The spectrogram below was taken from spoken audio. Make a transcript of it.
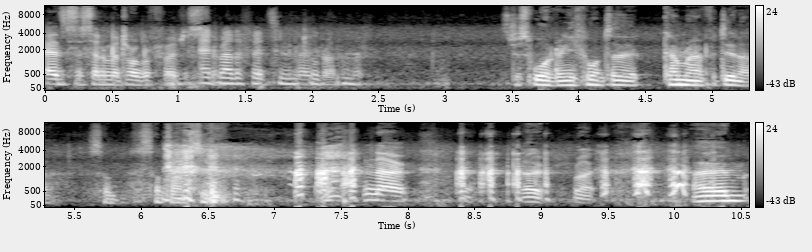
Ed's the cinematographer. Just Ed Rutherford, cinematographer. Just wondering if you want to come round for dinner some sometime soon. no. no, right. Um,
